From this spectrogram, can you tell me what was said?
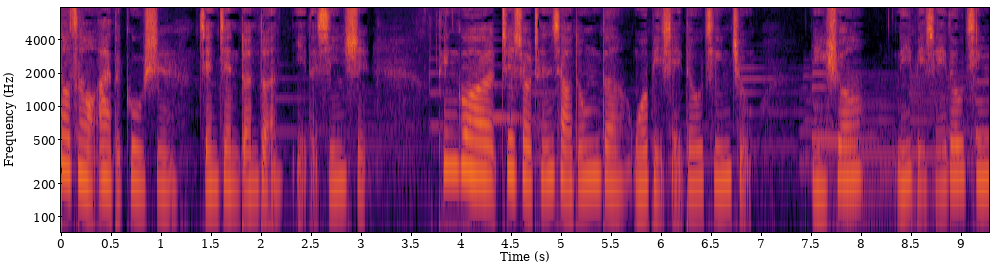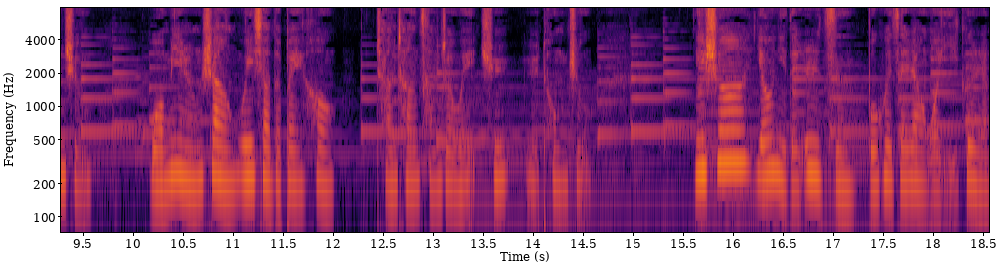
凑凑爱的故事，简简短短你的心事。听过这首陈晓东的《我比谁都清楚》，你说你比谁都清楚，我面容上微笑的背后，常常藏着委屈与痛楚。你说有你的日子不会再让我一个人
